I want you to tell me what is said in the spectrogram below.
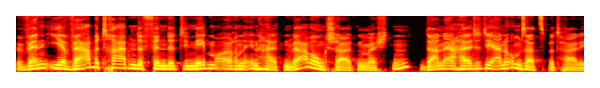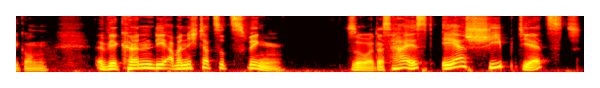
Wenn ihr Werbetreibende findet, die neben euren Inhalten Werbung schalten möchten, dann erhaltet ihr eine Umsatzbeteiligung. Wir können die aber nicht dazu zwingen. So, das heißt, er schiebt jetzt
